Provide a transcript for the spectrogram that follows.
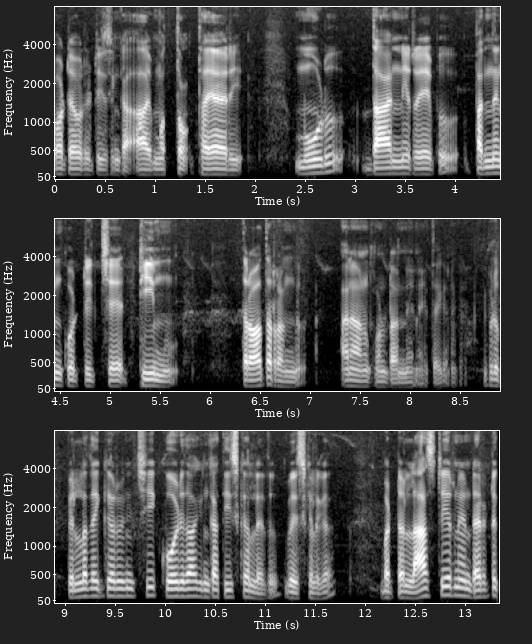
వాట్ ఎవర్ ఇట్ ఈస్ ఇంకా ఆ మొత్తం తయారీ. మూడు దాన్ని రేపు పందెం కొట్టించే టీము తర్వాత రంగు అని అనుకుంటాను నేనైతే కనుక ఇప్పుడు పిల్ల దగ్గర నుంచి కోడి దాకా ఇంకా తీసుకెళ్ళలేదు బేసికల్గా బట్ లాస్ట్ ఇయర్ నేను డైరెక్ట్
